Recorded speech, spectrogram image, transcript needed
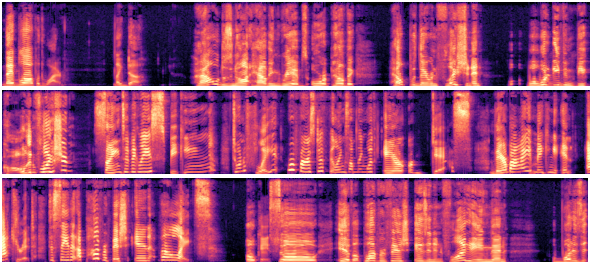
They blow up with water. Like, duh. How does not having ribs or a pelvic help with their inflation? And, well, would it even be called inflation? Scientifically speaking, to inflate refers to filling something with air or gas, thereby making it inaccurate to say that a pufferfish inflates. Okay, so if a pufferfish isn't inflating, then what is it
